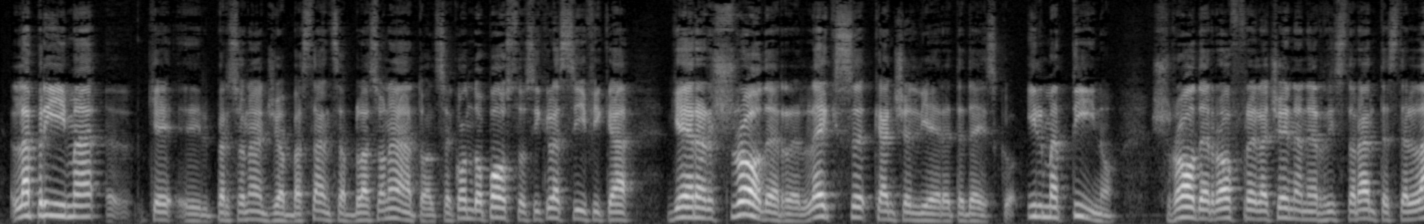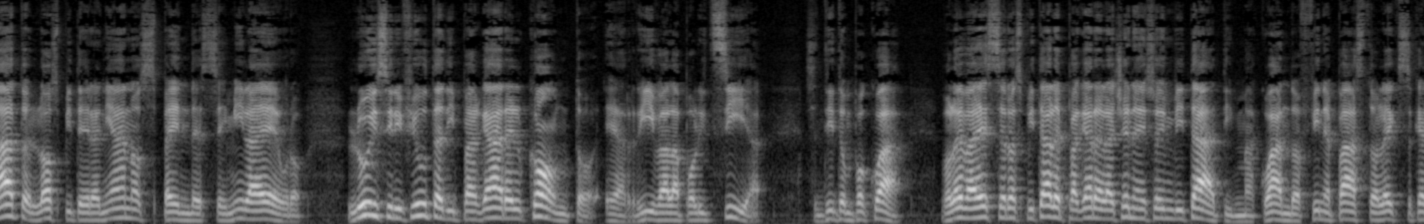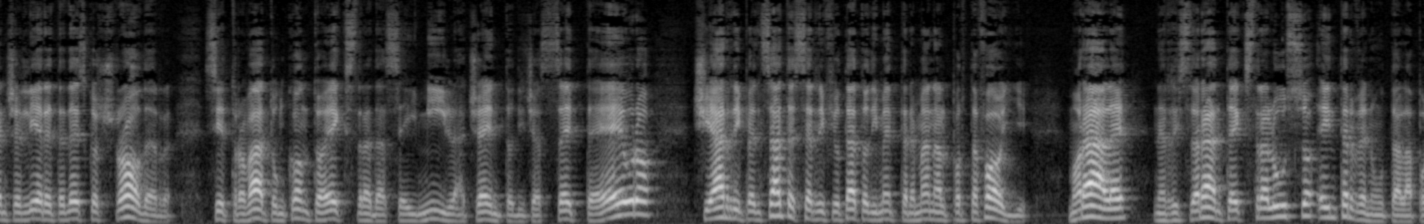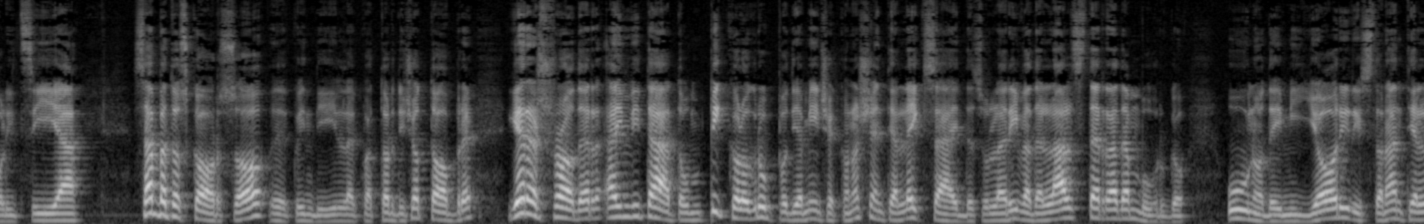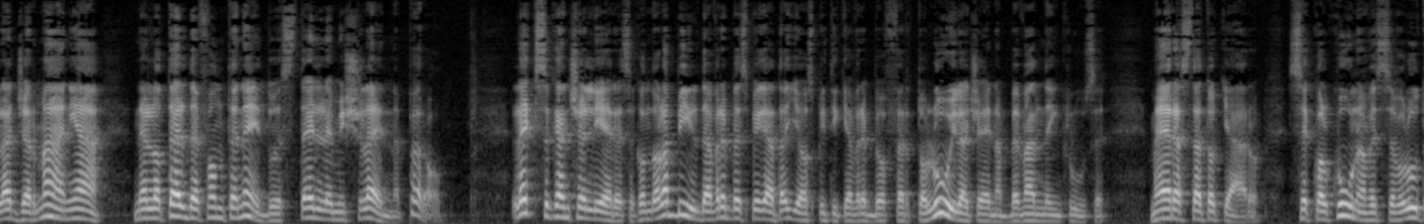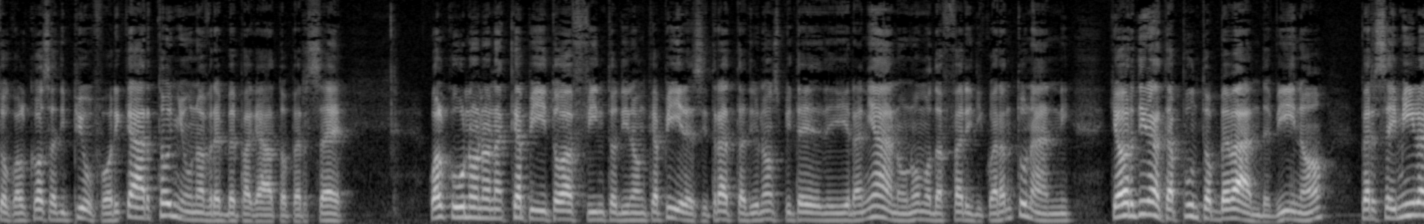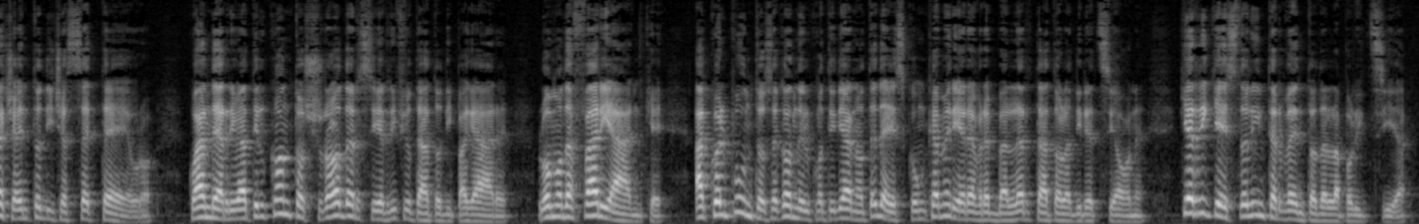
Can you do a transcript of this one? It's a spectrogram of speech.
La prima, eh, che il personaggio è abbastanza blasonato, al secondo posto si classifica Gerhard Schroeder, l'ex cancelliere tedesco. Il mattino, Schroeder offre la cena nel ristorante stellato e l'ospite iraniano spende 6.000 euro. Lui si rifiuta di pagare il conto e arriva la polizia. Sentite un po' qua. Voleva essere ospitale e pagare la cena ai suoi invitati, ma quando a fine pasto l'ex cancelliere tedesco Schroeder si è trovato un conto extra da 6.117 euro, ci ha ripensato e si è rifiutato di mettere mano al portafogli. Morale? Nel ristorante extra lusso è intervenuta la polizia. Sabato scorso, eh, quindi il 14 ottobre, Gerhard Schroeder ha invitato un piccolo gruppo di amici e conoscenti a Lakeside, sulla riva dell'Ulster ad Amburgo, uno dei migliori ristoranti della Germania, nell'Hotel de Fontenay, due stelle Michelin, però. L'ex cancelliere, secondo la Bild, avrebbe spiegato agli ospiti che avrebbe offerto lui la cena, bevande incluse, ma era stato chiaro. Se qualcuno avesse voluto qualcosa di più fuori carta, ognuno avrebbe pagato per sé. Qualcuno non ha capito ha finto di non capire. Si tratta di un ospite iraniano, un uomo d'affari di 41 anni, che ha ordinato appunto bevande, vino, per 6.117 euro. Quando è arrivato il conto, Schroeder si è rifiutato di pagare. L'uomo d'affari anche. A quel punto, secondo il quotidiano tedesco, un cameriere avrebbe allertato la direzione, che ha richiesto l'intervento della polizia.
